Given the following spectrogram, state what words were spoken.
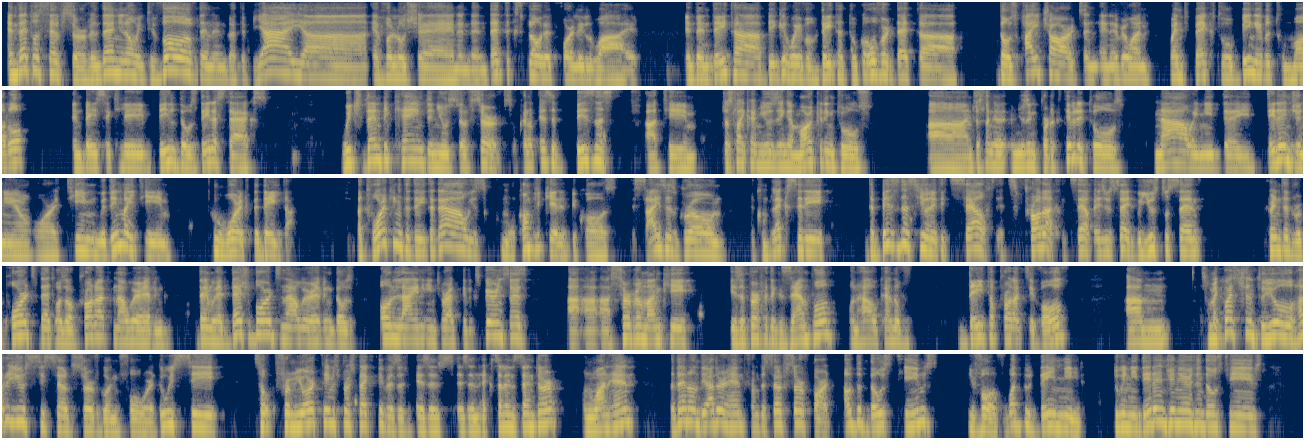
and that was self-serve. And then you know it evolved, and then got the BI uh, evolution, and then that exploded for a little while, and then data, big wave of data took over that uh, those pie charts, and and everyone went back to being able to model and basically build those data stacks, which then became the new self-serve. So kind of as a business uh, team, just like I'm using a marketing tools uh, and just like I'm using productivity tools, now I need a data engineer or a team within my team to work the data. But working the data now is more complicated because the size has grown, the complexity, the business unit itself, its product itself. As you said, we used to send printed reports. That was our product. Now we're having, then we had dashboards. Now we're having those online interactive experiences. Uh, uh, uh, SurveyMonkey is a perfect example on how kind of data products evolve. Um, so my question to you, how do you see self-serve going forward? Do we see, so from your team's perspective as, a, as, a, an excellence center on one hand, but then on the other hand, from the self-serve part, how do those teams evolve? What do they need? Do we need data engineers in those teams?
